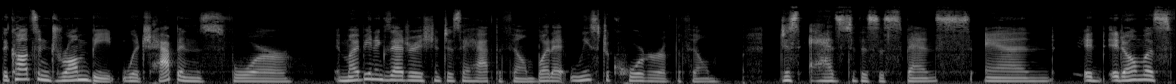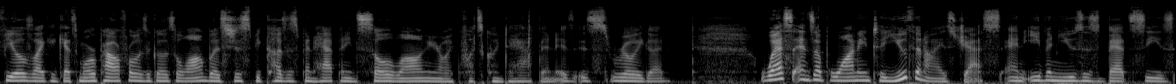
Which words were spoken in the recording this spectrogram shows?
The constant drum beat, which happens for it might be an exaggeration to say half the film, but at least a quarter of the film just adds to the suspense and it it almost feels like it gets more powerful as it goes along, but it's just because it's been happening so long and you're like, what's going to happen? It's, it's really good. Wes ends up wanting to euthanize Jess and even uses Betsy's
